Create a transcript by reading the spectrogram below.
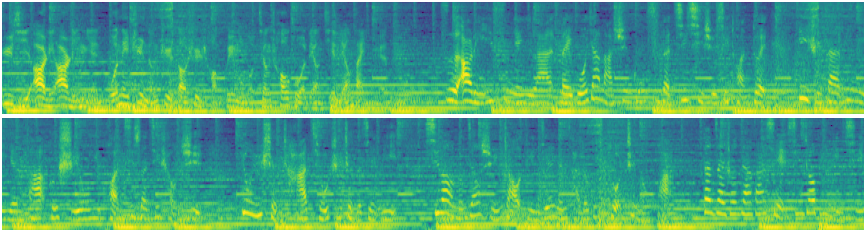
预计二零二零年国内智能制造市场规模将超过两千两百亿元。自二零一四年以来，美国亚马逊公司的机器学习团队一直在秘密研发和使用一款计算机程序，用于审查求职者的简历，希望能将寻找顶尖人才的工作智能化。但在专家发现新招聘引擎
